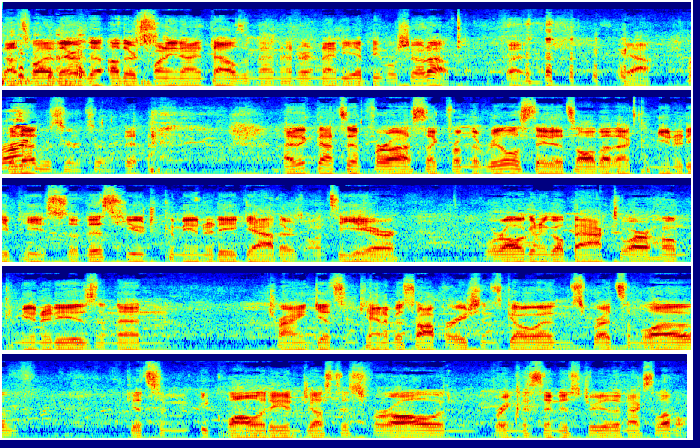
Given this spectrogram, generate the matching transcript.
that's why there the other twenty nine thousand nine hundred ninety eight people showed up. But yeah, But Bryan that- was here too. I think that's it for us. Like from the real estate, it's all about that community piece. So this huge community gathers once a year. We're all going to go back to our home communities and then try and get some cannabis operations going, spread some love, get some equality and justice for all, and bring this industry to the next level.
